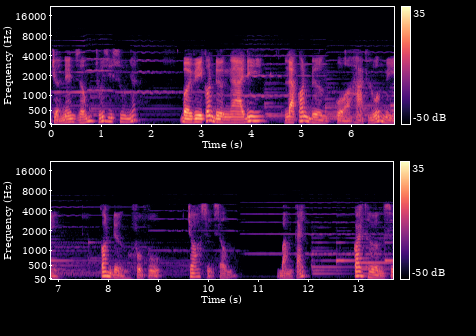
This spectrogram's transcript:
trở nên giống Chúa Giêsu nhất. Bởi vì con đường Ngài đi là con đường của hạt lúa mì, con đường phục vụ cho sự sống bằng cách coi thường sự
